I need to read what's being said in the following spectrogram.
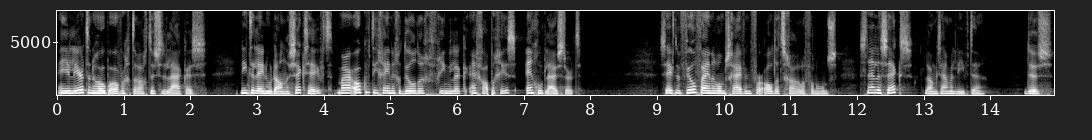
En je leert een hoop over gedrag tussen de lakens. Niet alleen hoe de ander seks heeft, maar ook of diegene geduldig, vriendelijk en grappig is en goed luistert. Ze heeft een veel fijnere omschrijving voor al dat scharrelen van ons. Snelle seks, langzame liefde. Dus,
